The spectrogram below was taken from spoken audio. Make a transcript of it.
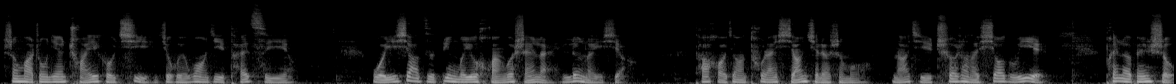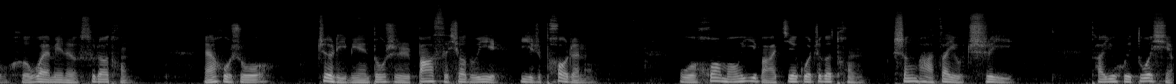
生怕中间喘一口气就会忘记台词一样。我一下子并没有缓过神来，愣了一下。他好像突然想起了什么，拿起车上的消毒液，喷了喷手和外面的塑料桶，然后说。这里面都是八四消毒液，一直泡着呢。我慌忙一把接过这个桶，生怕再有迟疑，他又会多想。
